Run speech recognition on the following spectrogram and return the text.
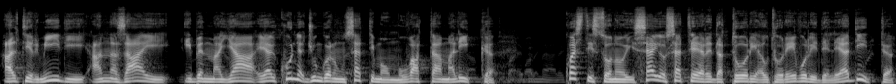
Al-Tirmidi, An-Nasai, Ibn Maya e alcuni aggiungono un settimo, Muwatta Malik. Questi sono i sei o sette redattori autorevoli delle Hadith.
